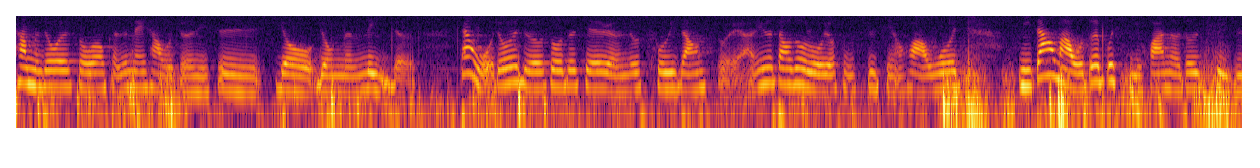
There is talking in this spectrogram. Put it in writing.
他们就会说，可是 Meta 我觉得你是有有能力的，但我就会觉得说，这些人就出一张嘴啊，因为到时候如果有什么事情的话，我。你知道吗？我最不喜欢的就是气自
